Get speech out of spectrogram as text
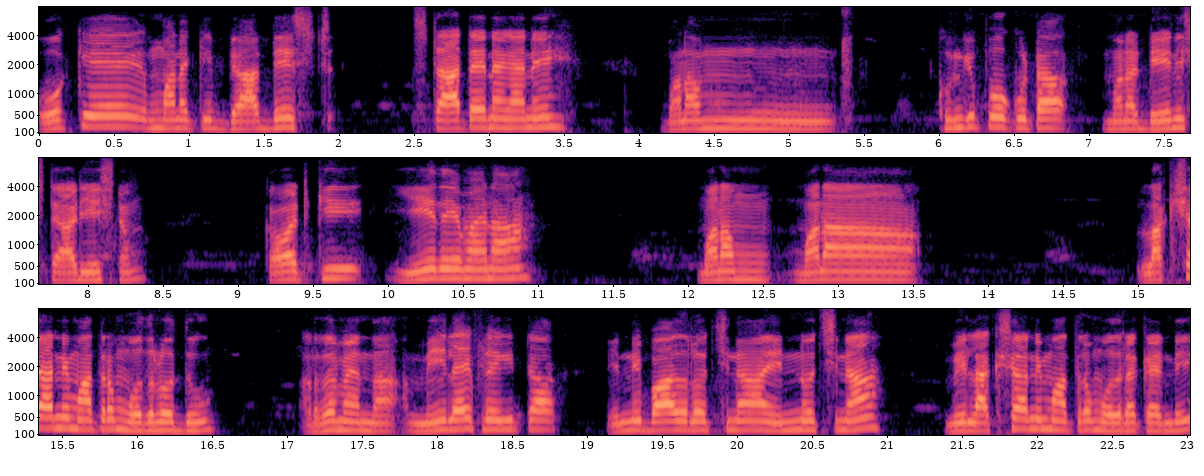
ఓకే మనకి బ్యాడ్ డే స్టార్ట్ అయినా కానీ మనం కుంగిపోకుండా మన డేని స్టార్ట్ చేసినాం. కాబట్టి ఏదేమైనా మనం మన లక్ష్యాన్ని మాత్రం వదలొద్దు. అర్థమైందా? మీ లైఫ్లో గిట్ట ఎన్ని బాధలు వచ్చినా ఎన్ని వచ్చినా మీ లక్ష్యాన్ని మాత్రం వదలకండి.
